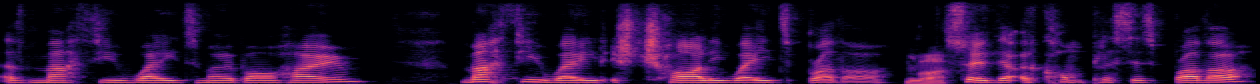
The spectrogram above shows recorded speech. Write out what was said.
of Matthew Wade's mobile home. Matthew Wade is Charlie Wade's brother, Right. so the accomplice's brother.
